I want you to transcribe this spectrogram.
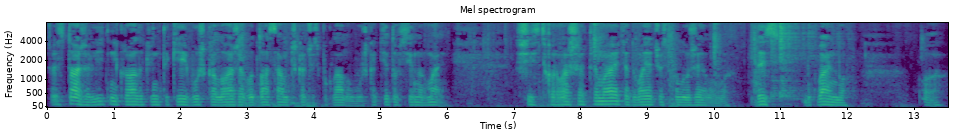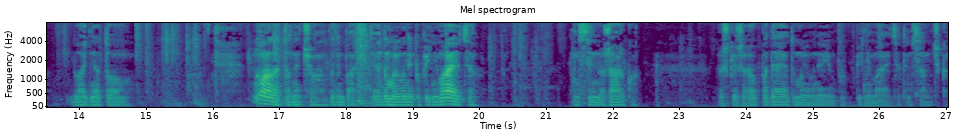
Щось теж літній кролик, він такий вушка ложе, бо два самчика щось поклало вушка. Ті то всі нормальні. Шість хороше тримають, а двоє щось положило. Десь буквально о, два дня тому. Ну, але то нічого, будемо бачити. Я думаю, вони попіднімаються. Сильно жарко. Трошки жара впаде, я думаю, вони їм піднімаються тим самчиком.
